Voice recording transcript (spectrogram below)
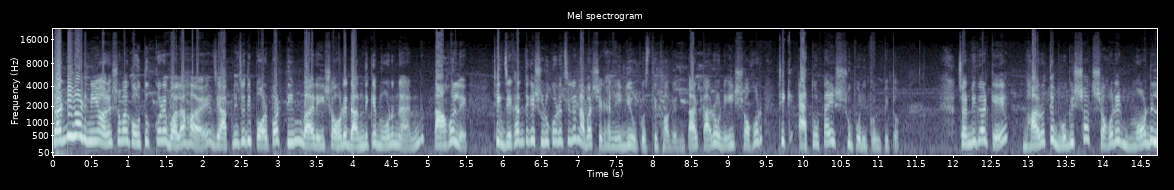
চণ্ডীগড় নিয়ে অনেক সময় কৌতুক করে বলা হয় যে আপনি যদি পরপর তিনবার এই শহরে ডান দিকে মোড় নেন, তাহলে ঠিক যেখান থেকে শুরু করেছিলেন আবার সেখানে গিয়ে উপস্থিত হবেন। তার কারণ এই শহর ঠিক এতটাই সুপরিকল্পিত। চণ্ডীগড়কে ভারতে ভবিষ্যৎ শহরের মডেল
